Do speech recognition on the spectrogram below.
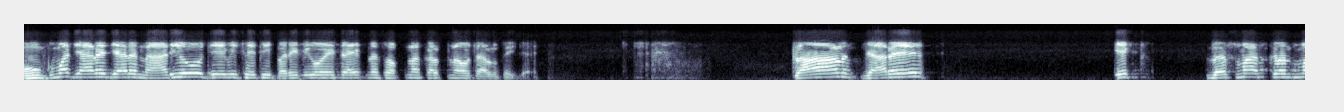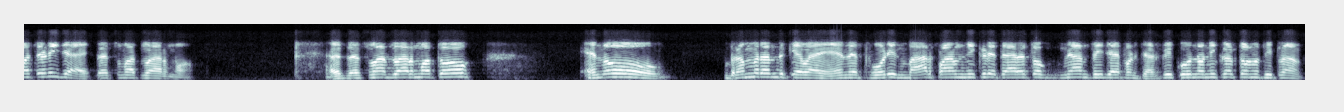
ઊંઘમાં જ્યારે જ્યારે નાડીઓ જે વિષયથી ભરેલી હોય એ ટાઈપના સ્વપ્ન કલ્પનાઓ ચાલુ થઈ જાય. પ્રાણ જ્યારે એક દસમા સ્કંદમાં ચડી જાય, દસમા દ્વારમાં. દસમા દ્વારમાં તો એનો બ્રહ્મરંધ કહેવાય, એને થોડી બાર પ્રાણ નીકળે ત્યારે તો જ્ઞાન થઈ જાય, પણ ઝડપી કોઈનો નીકળતો નથી પ્રાણ,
